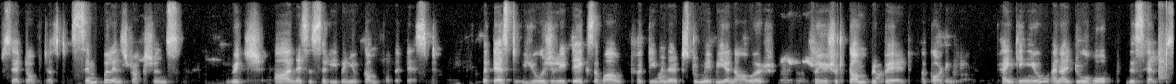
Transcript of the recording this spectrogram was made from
set of just simple instructions which are necessary when you come for the test. The test usually takes about 30 minutes to maybe an hour. So you should come prepared accordingly thanking you and I do hope this helps.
